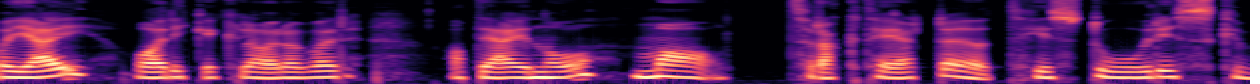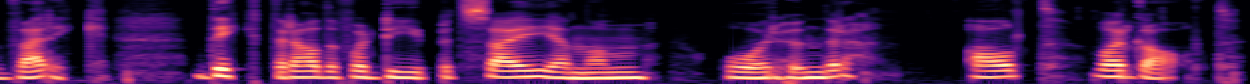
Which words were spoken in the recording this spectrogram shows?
og jeg var ikke klar over at jeg nå malte trakterte et historisk verk, diktere hadde fordypet seg gjennom århundret. Alt var galt.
